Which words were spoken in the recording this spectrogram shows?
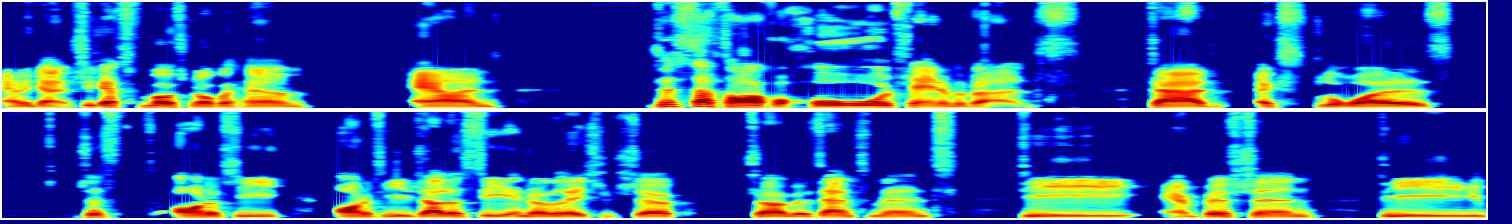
And again, she gets promotion over him, and this sets off a whole chain of events that explores just all of the all of the jealousy in the relationship, the resentment, the ambition, the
